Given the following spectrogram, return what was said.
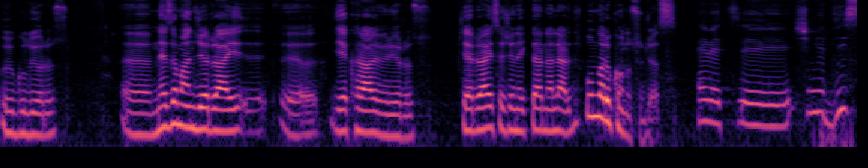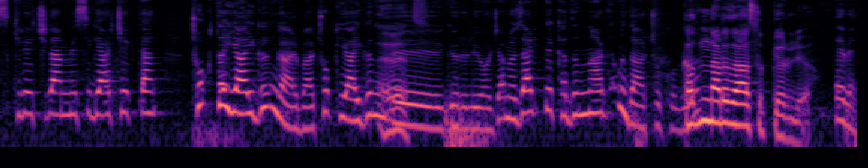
uyguluyoruz? Ee, ne zaman cerrahiye karar veriyoruz? Cerrahi seçenekler nelerdir? Bunları konuşacağız. Evet, e, şimdi disk kireçlenmesi gerçekten çok da yaygın galiba. Çok yaygın Evet. e, görülüyor hocam. Özellikle kadınlarda mı daha çok oluyor? Kadınlarda daha sık görülüyor. Evet.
